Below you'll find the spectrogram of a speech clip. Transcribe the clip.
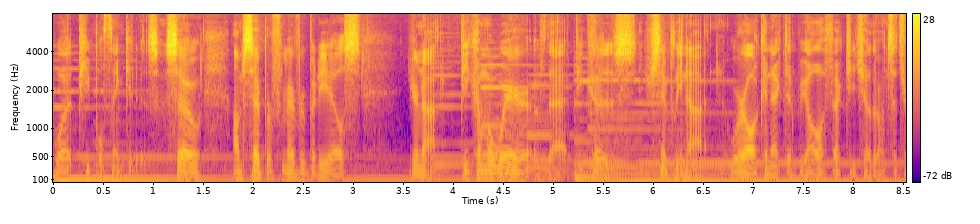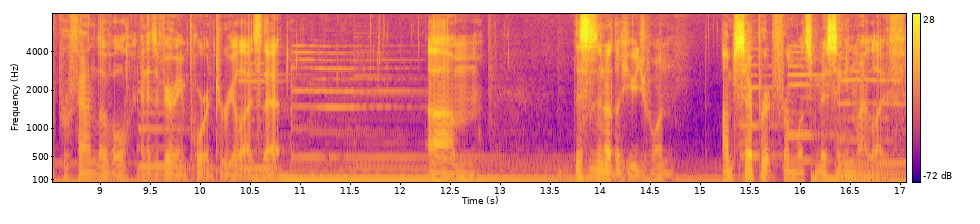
what people think it is. So I'm separate from everybody else. You're not. Become aware of that because you're simply not. We're all connected. We all affect each other on such a profound level, and it's very important to realize that. Um, this is another huge one. I'm separate from what's missing in my life.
